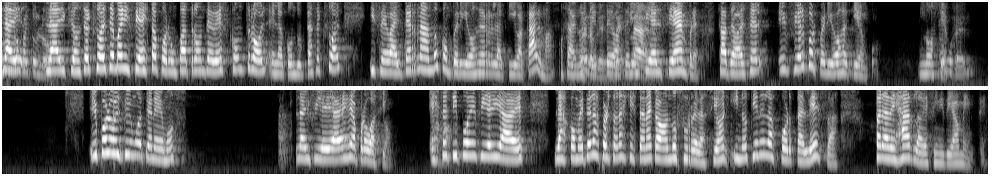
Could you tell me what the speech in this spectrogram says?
la, nunca falta un loco. la adicción sexual se manifiesta por un patrón de descontrol en la conducta sexual y se va alternando con periodos de relativa calma. O sea, no es que que te sí, va a ser claro. infiel siempre. O sea, te va a ser infiel por periodos de tiempo. No Ah, siempre. bueno. Y por último tenemos las infidelidades de aprobación. Este Ajá. tipo de infidelidades las cometen las personas que están acabando su relación y no tienen la fortaleza para dejarla definitivamente.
